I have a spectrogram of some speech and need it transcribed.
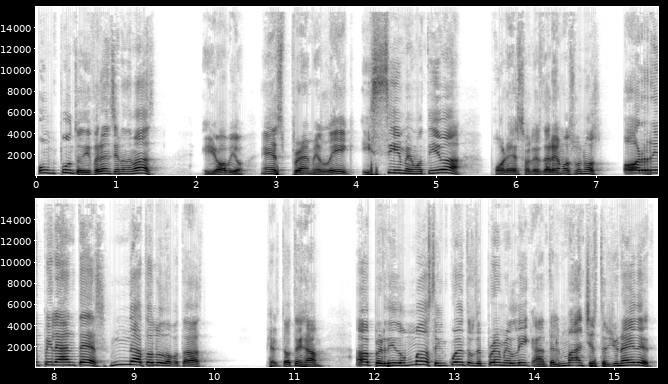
un punto de diferencia nada más. Y obvio, es Premier League y sí me motiva. Por eso les daremos unos horripilantes datos. El Tottenham ha perdido más encuentros de Premier League ante el Manchester United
